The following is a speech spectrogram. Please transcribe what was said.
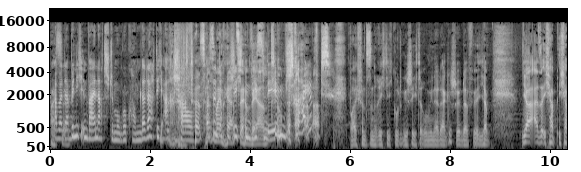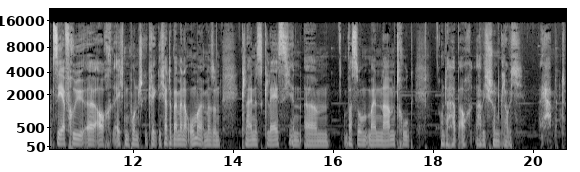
weißt Aber du. da bin ich in Weihnachtsstimmung gekommen. Da dachte ich, ach schau, Das hat sind doch Herz Geschichten, die das. Leben schreibt. Boah, ich finde es eine richtig gute Geschichte, Romina. Dankeschön dafür. Ich hab, ja, also ich habe ich hab sehr früh äh, auch echten Punsch gekriegt. Ich hatte bei meiner Oma immer so ein kleines Gläschen, ähm, was so meinen Namen trug. Und da habe auch, habe ich schon, glaube ich, ja, mit,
